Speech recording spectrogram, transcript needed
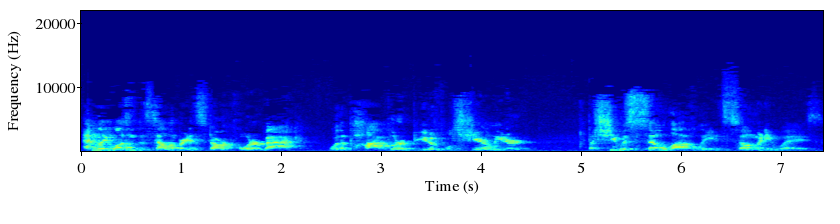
Emily wasn't the celebrated star quarterback or the popular, beautiful cheerleader, but she was so lovely in so many ways.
